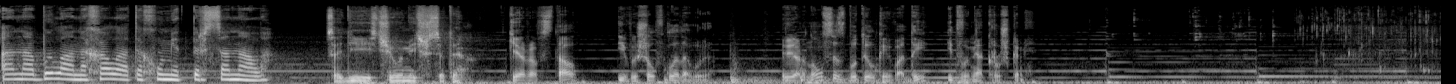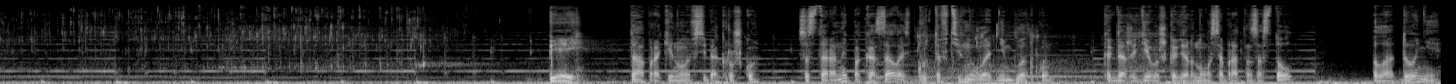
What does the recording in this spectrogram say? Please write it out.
Она была на халатах у медперсонала. Садись, чего мечешься ты? Керра встал и вышел в кладовую. Вернулся с бутылкой воды и двумя кружками. Пей. Та прокинула в себя кружку. Со стороны показалось, будто втянула одним глотком. Когда же девушка вернулась обратно за стол, ладони,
